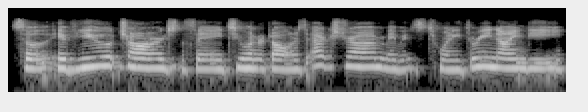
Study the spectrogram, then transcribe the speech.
So if you charge, say, $200 extra, maybe it's $23.90,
